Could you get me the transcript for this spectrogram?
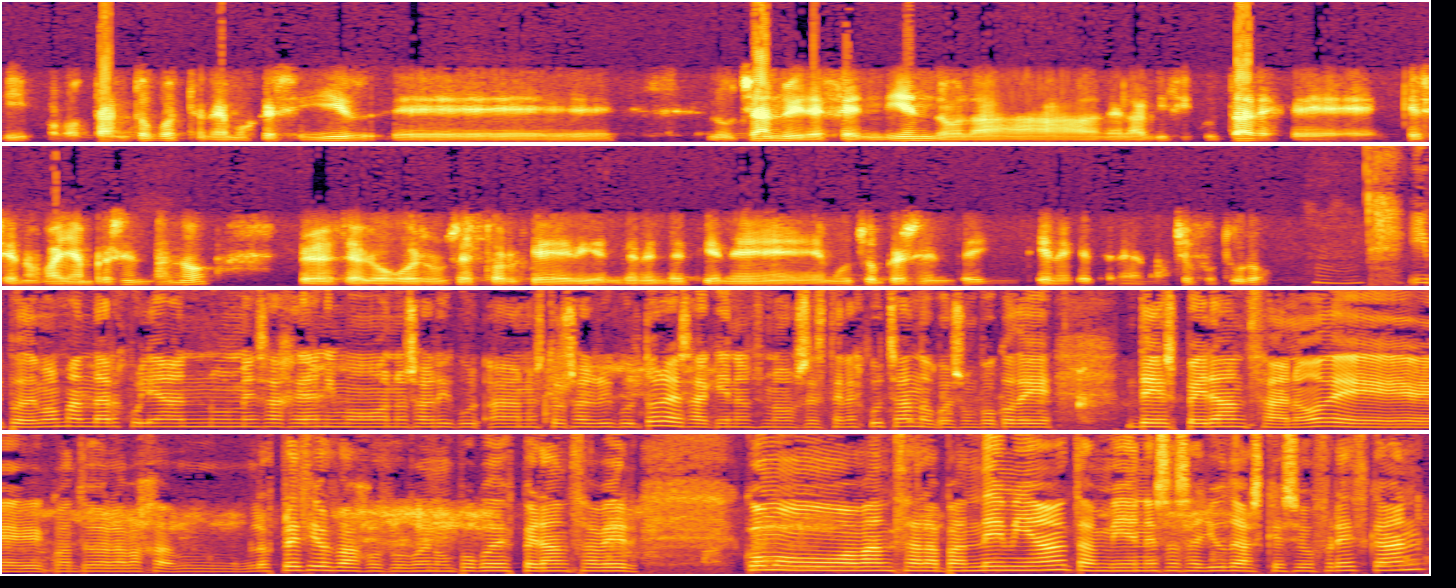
Y por lo tanto, pues tendremos que seguir eh, luchando y defendiendo la, de las dificultades que, que se nos vayan presentando, pero desde luego es un sector que evidentemente tiene mucho presente y tiene que tener mucho futuro. Y podemos mandar, Julián, un mensaje de ánimo a nuestros agricultores, a quienes nos estén escuchando, pues un poco de, de esperanza, ¿no? De cuanto a la baja, los precios bajos, pues bueno, un poco de esperanza, a ver cómo avanza la pandemia, también esas ayudas que se ofrezcan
